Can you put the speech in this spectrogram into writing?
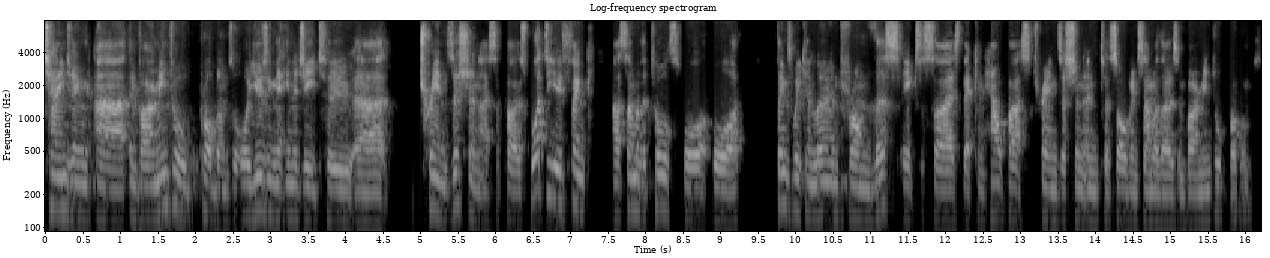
changing uh, environmental problems or using the energy to uh, transition, I suppose. What do you think are some of the tools for or things we can learn from this exercise that can help us transition into solving some of those environmental problems?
